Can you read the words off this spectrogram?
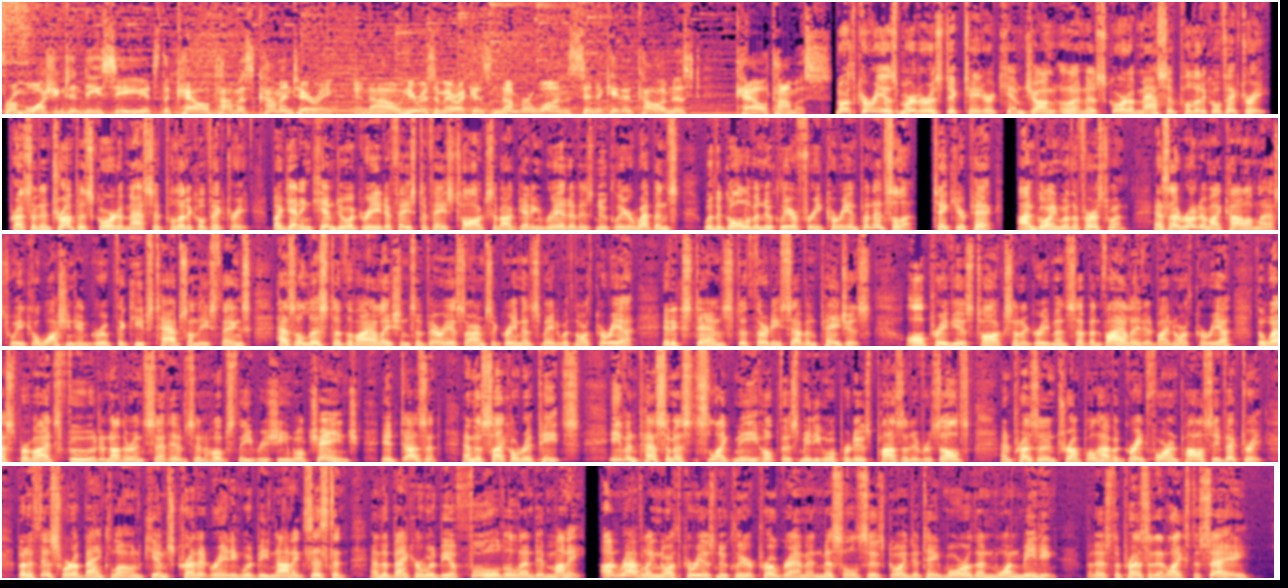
From Washington, D.C., it's the Cal Thomas Commentary. And now, here is America's number one syndicated columnist, Cal Thomas. North Korea's murderous dictator, Kim Jong un, has scored a massive political victory. President Trump has scored a massive political victory by getting Kim to agree to face to face talks about getting rid of his nuclear weapons with the goal of a nuclear free Korean peninsula. Take your pick. I'm going with the first one. As I wrote in my column last week, a Washington group that keeps tabs on these things has a list of the violations of various arms agreements made with North Korea. It extends to 37 pages. All previous talks and agreements have been violated by North Korea. The West provides food and other incentives in hopes the regime will change. It doesn't, and the cycle repeats. Even pessimists like me hope this meeting will produce positive results and President Trump will have a great foreign policy victory. But if this were a bank loan, Kim's credit rating would be non existent, and the banker would be a fool to lend him money. Unraveling North Korea's nuclear program and missiles is going to take more than one meeting, but as the president likes to say,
